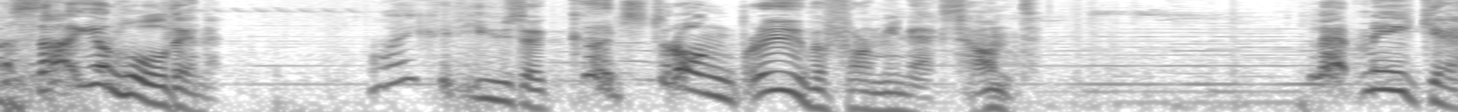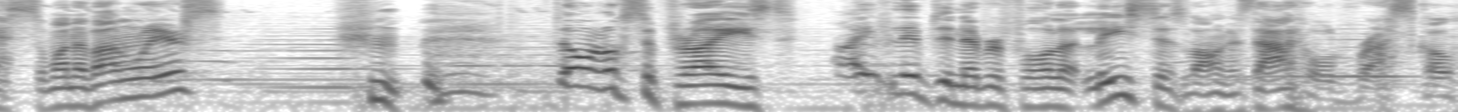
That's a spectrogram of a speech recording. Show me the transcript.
What's that you're holding? I could use a good strong brew before me next hunt. Let me guess, one of Anwere's? Don't look surprised. I've lived in Everfall at least as long as that old rascal.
